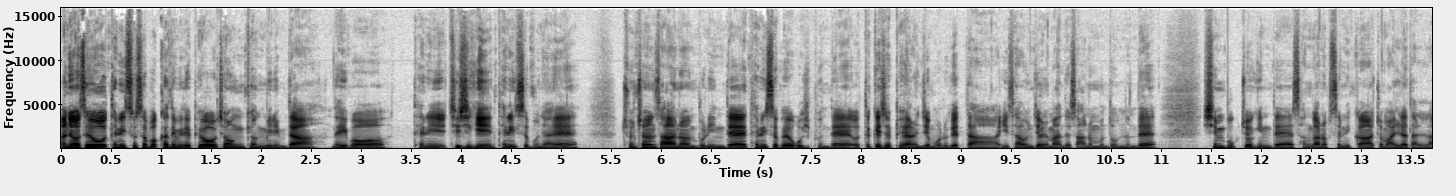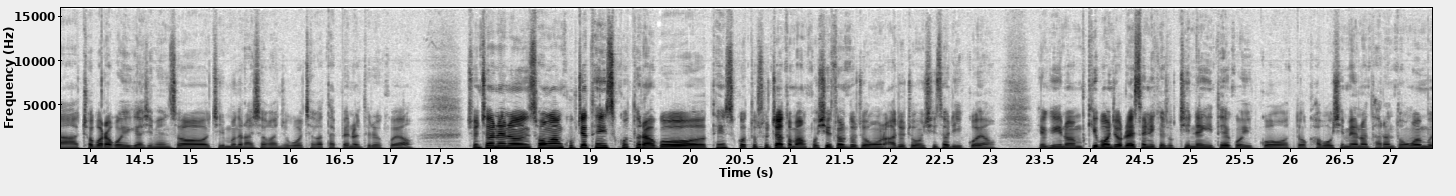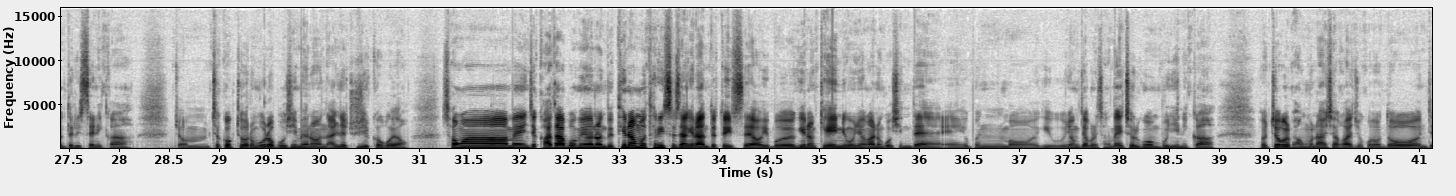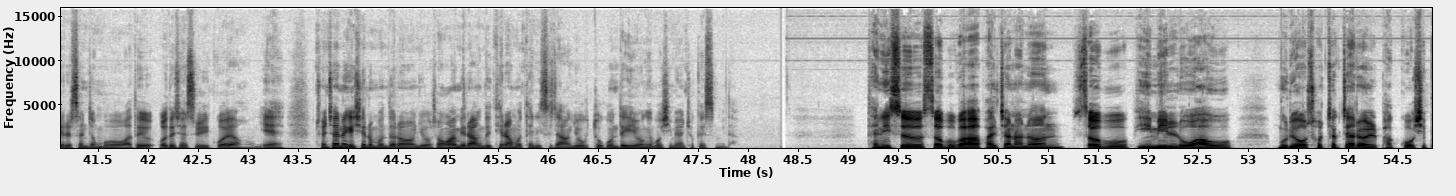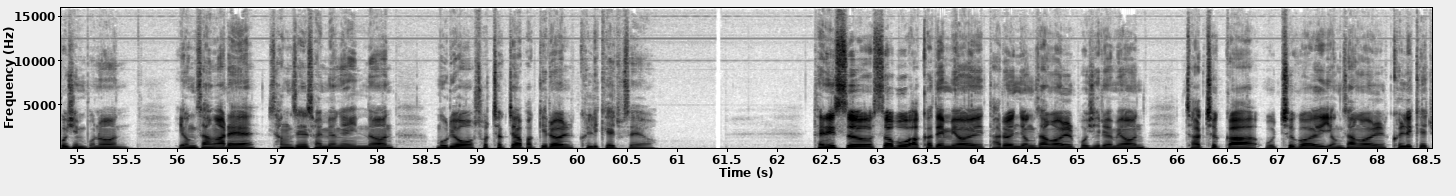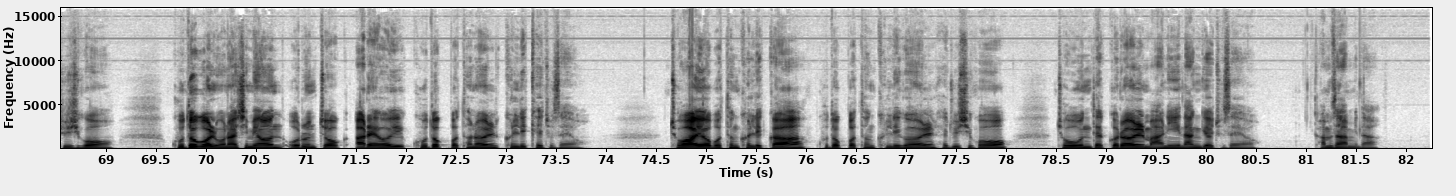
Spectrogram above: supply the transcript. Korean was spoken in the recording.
안녕하세요. 테니스 서브 아카데미 대표 정경민입니다. 네이버 테니 지식인 테니스 분야에 춘천 사시는 분인데 테니스 배우고 싶은데 어떻게 접해야 하는지 모르겠다. 이사 온 지 얼마 안 돼서 아는 분도 없는데 신북 쪽인데 상관없으니까 좀 알려달라. 초보라고 얘기하시면서 질문을 하셔가지고 제가 답변을 드렸고요. 춘천에는 송암 국제 테니스 코트라고 테니스 코트 숫자도 많고 시설도 좋은 아주 좋은 시설이 있고요. 여기는 기본적으로 레슨이 계속 진행이 되고 있고 또 가보시면은 다른 동호인분들이 있으니까 좀 적극적으로 물어보시면은 알려주실 거고요. 송암에 이제 가다 보면은 느티나무 테니스 장이라는 데도 있어요. 뭐 여기는 개인이 운영하는 곳인데 예, 이분 뭐 여기 운영자분이 상당히 즐거운 분이니까 이쪽을 방문하셔가지고 너 이제 레슨 정보 얻으, 얻으실 수 있고요. 예, 춘천에 계시는 분들은 요 송암이랑 느티나무 테니스장 요 두 군데 이용해 보시면 좋겠습니다. 테니스 서브가 발전하는 서브 비밀 노하우 무료 소책자를 받고 싶으신 분은 영상 아래 상세 설명에 있는 무료 소책자 받기를 클릭해 주세요. 테니스 서브 아카데미의 다른 영상을 보시려면 좌측과 우측의 영상을 클릭해 주시고 구독을 원하시면 오른쪽 아래의 구독 버튼을 클릭해 주세요. 좋아요 버튼 클릭과 구독 버튼 클릭을 해주시고 좋은 댓글을 많이 남겨주세요. 감사합니다.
